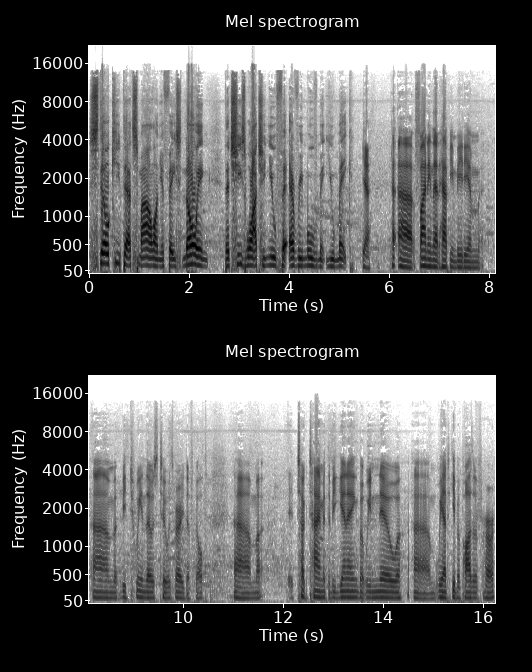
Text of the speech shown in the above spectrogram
still keep that smile on your face knowing that she's watching you for every movement you make Yeah. Uh, finding that happy medium um, between those two was very difficult. Um, it took time at the beginning, but we knew um, we had to keep it positive for her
